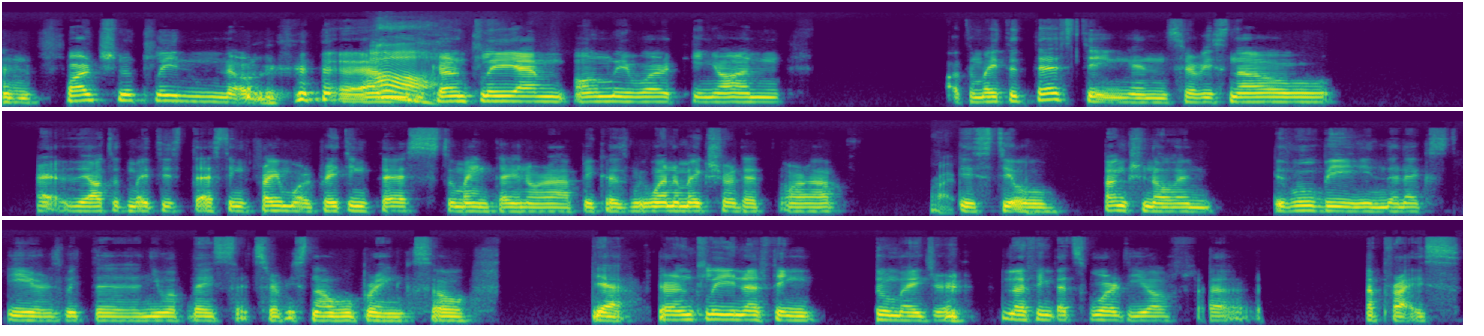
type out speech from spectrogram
Unfortunately, no. um, Oh. Currently, I'm only working on automated testing and ServiceNow, the automated testing framework, creating tests to maintain our app because we want to make sure that our app Right. is still functional and it will be in the next years with the new updates that ServiceNow will bring. So, yeah, currently nothing too major, nothing that's worthy of uh, a price.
